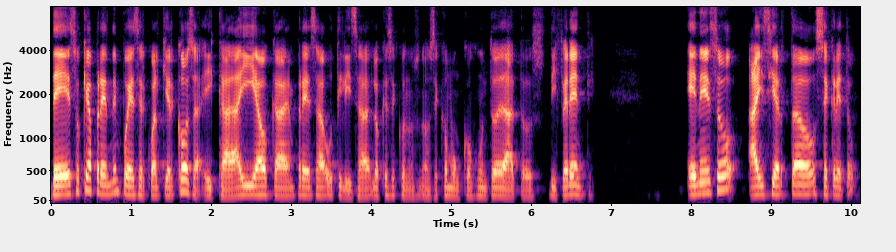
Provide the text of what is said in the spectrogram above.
de eso que aprenden puede ser cualquier cosa y cada IA o cada empresa utiliza lo que se conoce como un conjunto de datos diferente. En eso hay cierto secreto,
